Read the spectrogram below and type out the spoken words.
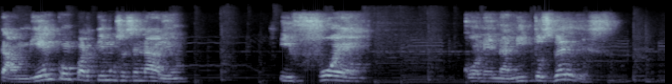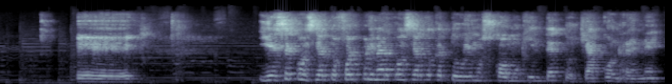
también compartimos escenario, y fue con Enanitos Verdes. Eh, y ese concierto fue el primer concierto que tuvimos como quinteto, ya con René.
